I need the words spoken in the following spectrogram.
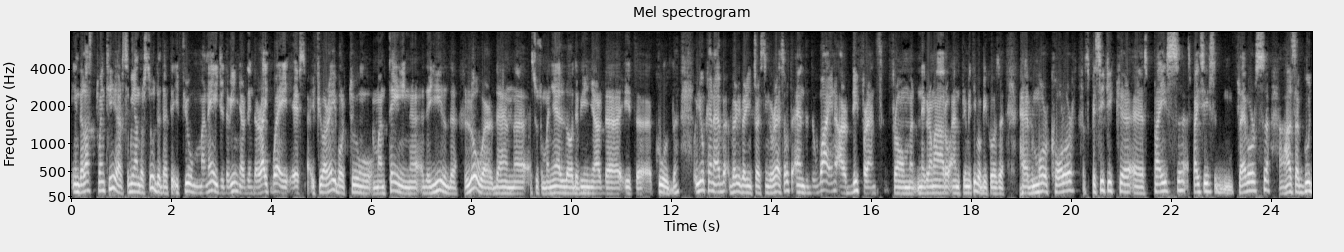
in the last 20 years, we understood that if you manage the vineyard in the right way, if you are able to maintain uh, the yield lower than uh, Susumaniello, the vineyard uh, it uh, could, you can have very, very interesting result. And the wine are different from Negramaro and Primitivo because have more color, specific uh, spice, spices, flavors, has a good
